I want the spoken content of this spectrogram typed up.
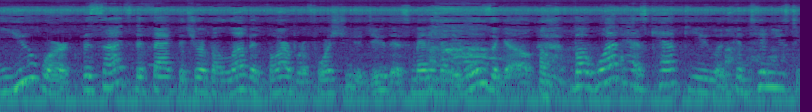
you work, besides the fact that your beloved Barbara forced you to do this many, many moons ago? But what has kept you and continues to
